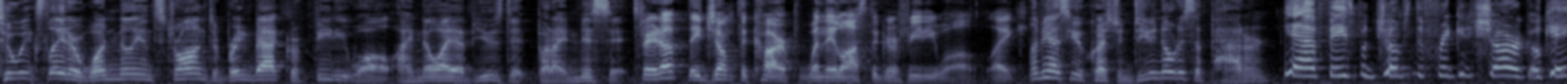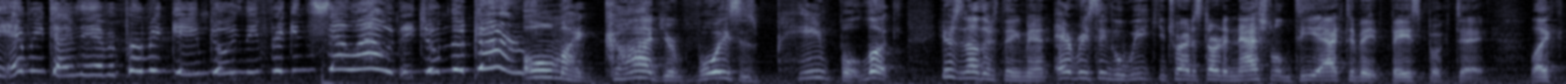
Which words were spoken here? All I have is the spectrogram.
Two weeks later, one million strong to bring back graffiti wall. I know I abused it, but I miss it. Straight up, they jumped the carp when they lost the graffiti wall. Like, Let me ask you a question. Do you notice a pattern? yeah, Facebook jumps the freaking shark, okay? Every time they have a perfect game going, they freaking sell out. They jump the carp. Oh my god, your voice is painful. Look, here's another thing, man. Every single week you try to start a national deactivate Facebook day. Like,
